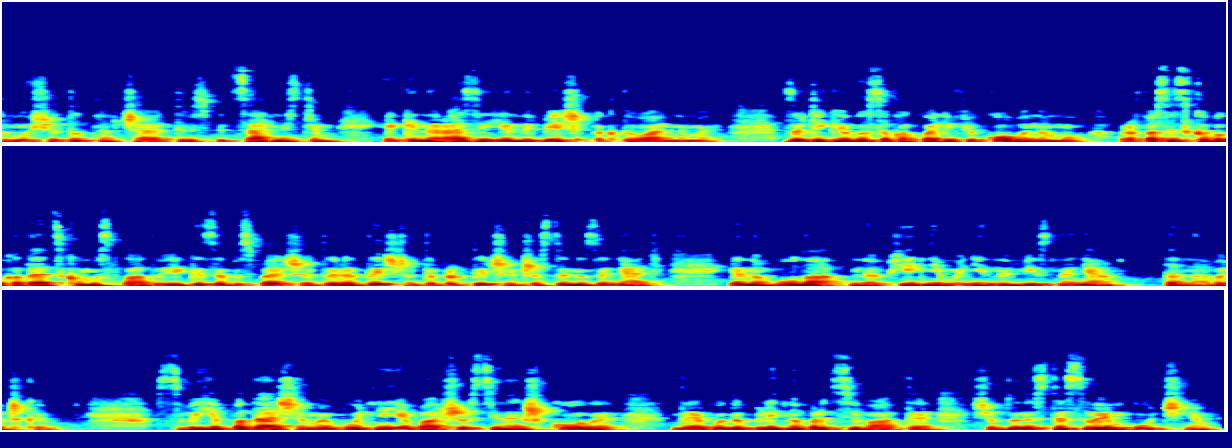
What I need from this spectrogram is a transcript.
тому що тут навчають тим спеціальностям, які наразі є найбільш актуальними. Завдяки висококваліфікованому професорсько-викладацькому складу, який забезпечує теоретичну та практичну частину занять, я набула необхідні мені нові знання та навички. Своє подальше майбутнє я бачу в стінах школи, де я буду плідно працювати, щоб донести своїм учням,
